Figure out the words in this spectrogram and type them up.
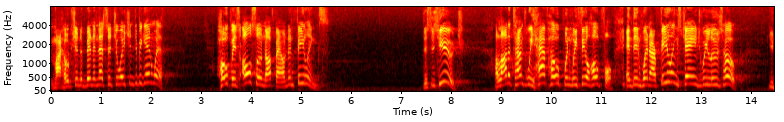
My hope shouldn't have been in that situation to begin with. Hope is also not found in feelings. This is huge. A lot of times we have hope when we feel hopeful, and then when our feelings change, we lose hope. You,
